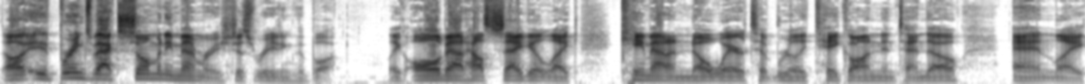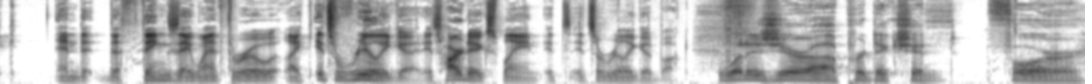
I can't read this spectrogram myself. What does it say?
Oh, it brings back so many memories just reading the book. Like all about how Sega like came out of nowhere to really take on Nintendo and like and the, the things they went through. Like it's really good. It's hard to explain. It's it's a really good book. What is your uh, prediction for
